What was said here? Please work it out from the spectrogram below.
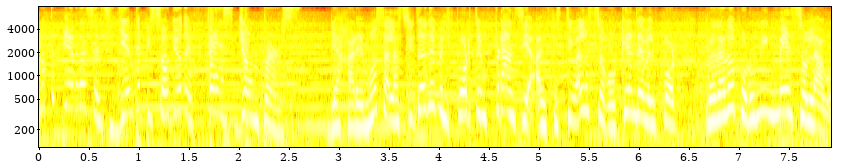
No te pierdas el siguiente episodio de Fest Jumpers. Viajaremos a la ciudad de Belfort en Francia, al Festival Segoquén de Belfort, rodeado por un inmenso lago.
